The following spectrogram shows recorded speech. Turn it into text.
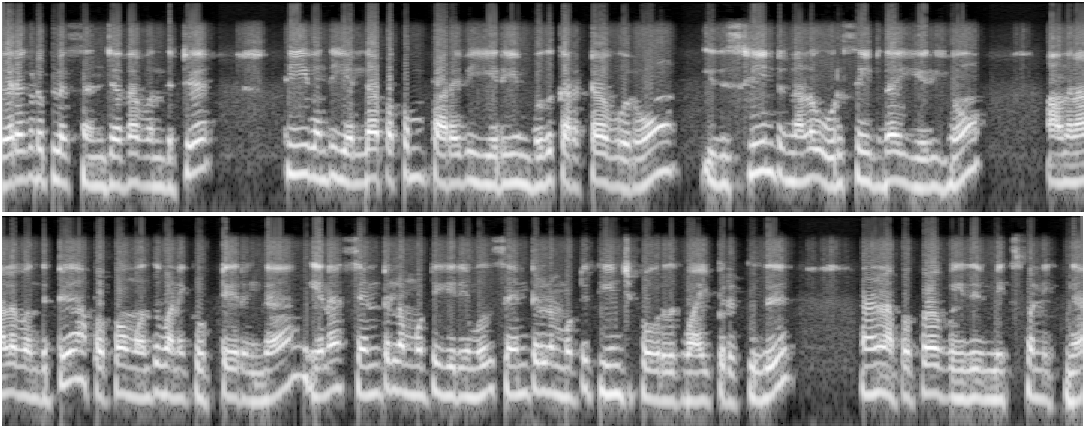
விறகடுப்புல செஞ்சாதான் வந்துட்டு தீ வந்து எல்லா பக்கமும் பரவி எரியும் போது கரெக்டா வரும். இது சிலிண்டர்னால ஒரு சைடு தான் எரியும். அதனால வந்துட்டு அப்பப்போ வந்து வணக்கி விட்டே இருங்க. ஏன்னா சென்டரில் மட்டும் எரியும் போது சென்டரில் மட்டும் தீஞ்சு போகிறதுக்கு வாய்ப்பு இருக்குது. அதனால அப்பப்போ இது மிக்ஸ் பண்ணிக்கங்க.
